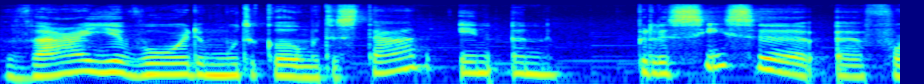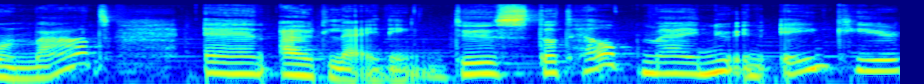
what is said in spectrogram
waar je woorden moeten komen te staan in een precieze uh, formaat en uitleiding. Dus dat helpt mij nu in één keer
